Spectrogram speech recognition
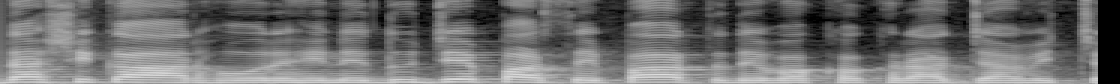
ਦਾ ਸ਼ਿਕਾਰ ਹੋ ਰਹੇ ਨੇ, ਦੂਜੇ ਪਾਸੇ ਭਾਰਤ ਦੇ ਵੱਖ-ਵੱਖ ਰਾਜਾਂ ਵਿੱਚ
